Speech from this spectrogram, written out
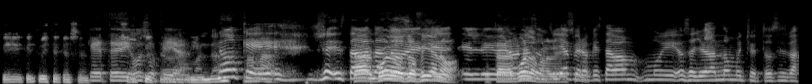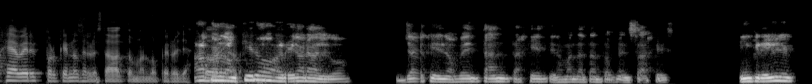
qué, qué tuviste que hacer. ¿Qué te dijo estaba Sofía? No, que le de acuerdo, dando el, Sofía, el- no? el ¿Está de biberón a Sofía, pero que estaba muy, o sea, llorando mucho, entonces bajé a ver por qué no se lo estaba tomando, pero ya. Ah, perdón, bien. quiero agregar algo, ya que nos ven tanta gente, nos manda tantos mensajes. Increíble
